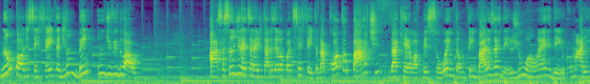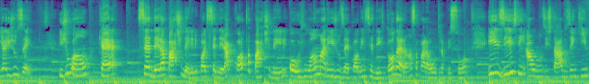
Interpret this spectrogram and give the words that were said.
não pode ser feita de um bem individual. A cessão de direitos hereditários ela pode ser feita da cota parte daquela pessoa, então tem vários herdeiros. João é herdeiro com Maria e José. E João quer ceder a parte dele. Ele pode ceder a cota parte dele, ou João, Maria e José podem ceder toda a herança para outra pessoa. E existem alguns estados em que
